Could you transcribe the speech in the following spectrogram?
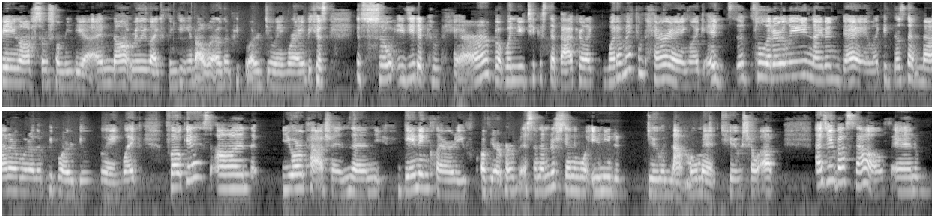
being off social media and not really like thinking about what other people are doing, right? Because it's so easy to compare, but when you take a step back, you're like, what am I comparing? Like it's it's literally night and day. Like it doesn't matter what other people are doing. Like focus on your passions and gaining clarity of your purpose and understanding what you need to do in that moment to show up as your best self. And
